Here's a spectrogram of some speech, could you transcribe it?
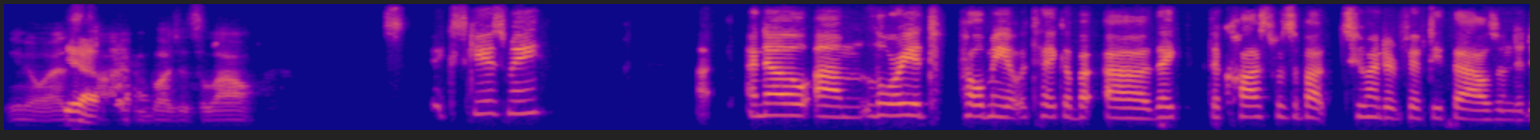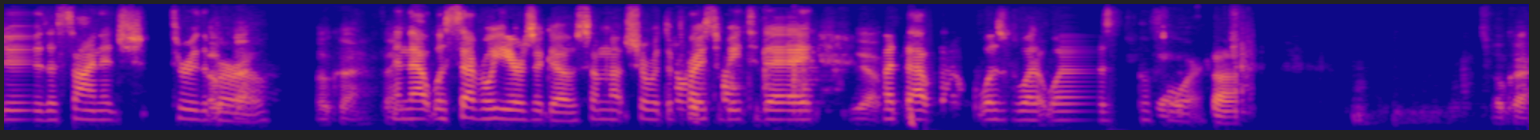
you know, as Yeah. time and budgets allow. Excuse me? I know um, Lori had told me it would take about, uh, they, the cost was about 250,000 to do the signage through the Okay. borough. Okay, thank And that was several years ago, so I'm not sure what the price would be today, Yeah, but that was what it was before. Okay.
